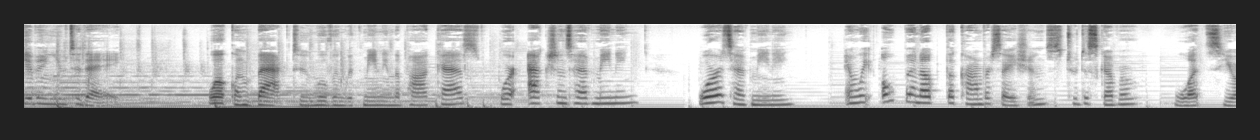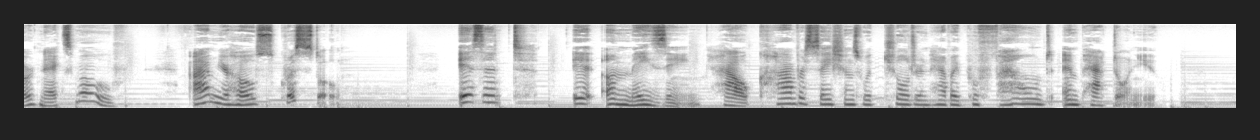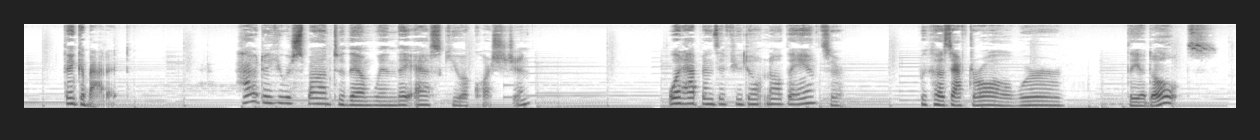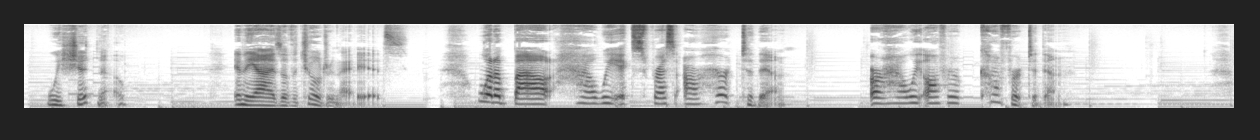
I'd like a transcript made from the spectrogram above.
giving you today? Welcome back to Moving with Meaning, the podcast where actions have meaning, words have meaning, and we open up the conversations to discover what's your next move. I'm your host, Krystal. Isn't it amazing how conversations with children have a profound impact on you? Think about it. How do you respond to them when they ask you a question? What happens if you don't know the answer? Because after all, we're the adults. We should know. In the eyes of the children, that is. What about how we express our hurt to them? Or how we offer comfort to them?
